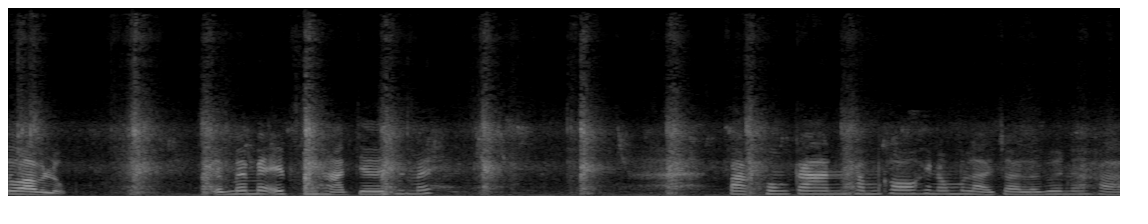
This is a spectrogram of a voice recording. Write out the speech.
ตัวบลุกเดี๋ยวแม่แม่เอฟซีหาเจอใช่ไหมฝากโครงการทำข้อให้น้องบุหลายจ่อยแล้วด้วยนะคะ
